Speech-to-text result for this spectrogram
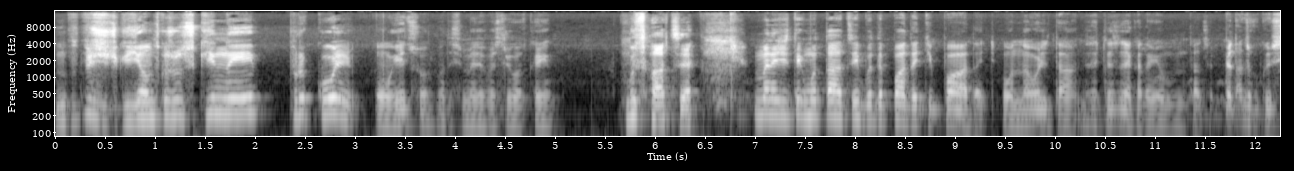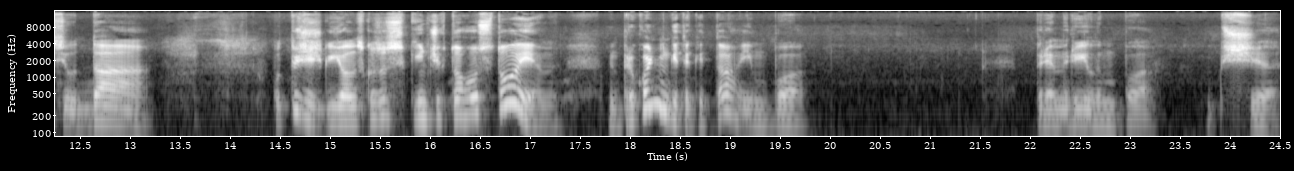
Ну, подписчики, я вам скажу, скини прикольні. О, яйцо. Надо себе вистріло відкриємо. Мутація. У мене ж тих мутацій буде падати і падати. О, на вольта. Не знаю, яка там його мутація. 15 куки сюда. Подписчики, я вам скажу, скінчик того стоїть. Він прикольненький такий, та, імба. Прям ріл імба. Вообще.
